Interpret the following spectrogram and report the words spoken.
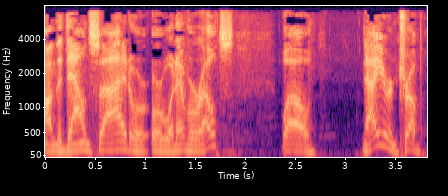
on the downside or, or whatever else, well, now you're in trouble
